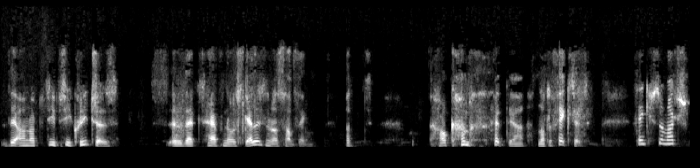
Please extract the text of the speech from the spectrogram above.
They are not deep sea creatures uh, that have no skeleton or something. But how come that they are not affected? Thank you so much.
